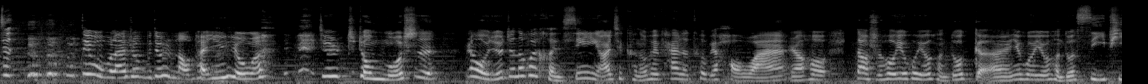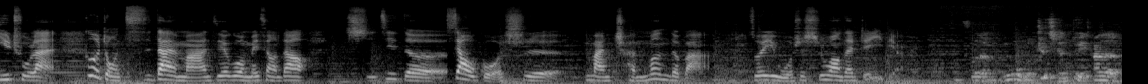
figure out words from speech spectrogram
这对我们来说不就是老牌英雄吗？就是这种模式让我觉得真的会很新颖，而且可能会拍的特别好玩，然后到时候又会有很多梗，又会有很多 CP 出来，各种期待嘛。结果没想到实际的效果是蛮沉闷的吧，所以我是失望在这一点。怎么说呢？因为我之前对他的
